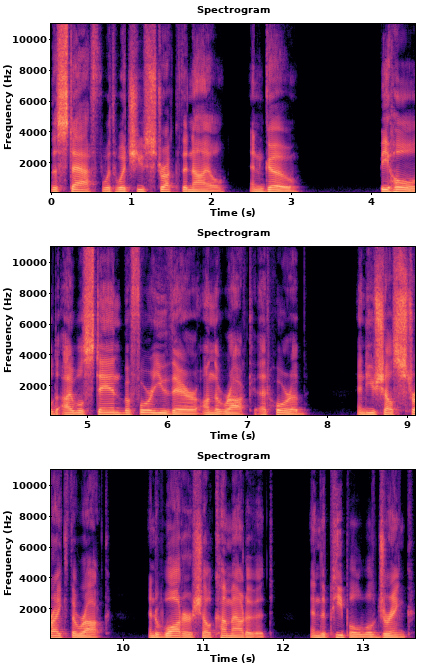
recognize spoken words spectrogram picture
the staff with which you struck the Nile, and go. Behold, I will stand before you there on the rock at Horeb, and you shall strike the rock, and water shall come out of it and the people will drink.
